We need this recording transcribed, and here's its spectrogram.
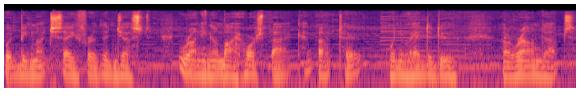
would be much safer than just running them by horseback uh, to, when you had to do uh, roundups.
